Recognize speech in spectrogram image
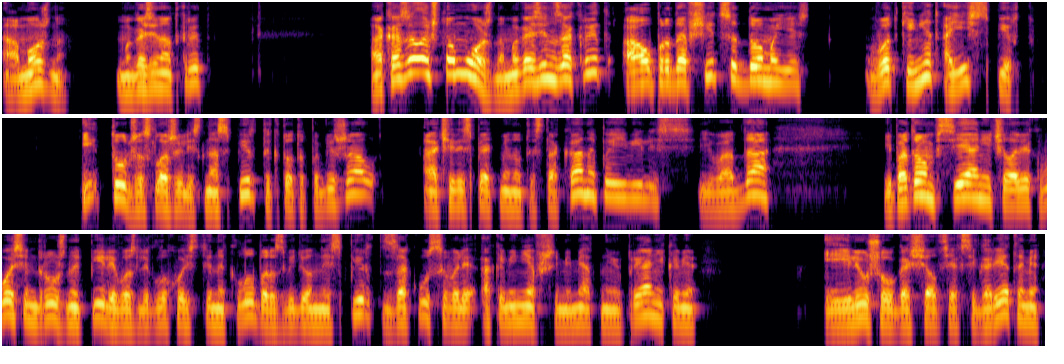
«А можно? Магазин открыт?» Оказалось, что можно. Магазин закрыт, а у продавщицы дома есть. Водки нет, а есть спирт. И тут же сложились на спирт, и кто-то побежал, а через пять минут и стаканы появились, и вода, и потом все они, человек восемь, дружно пили возле глухой стены клуба разведенный спирт, закусывали окаменевшими мятными пряниками, и Илюша угощал всех сигаретами,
